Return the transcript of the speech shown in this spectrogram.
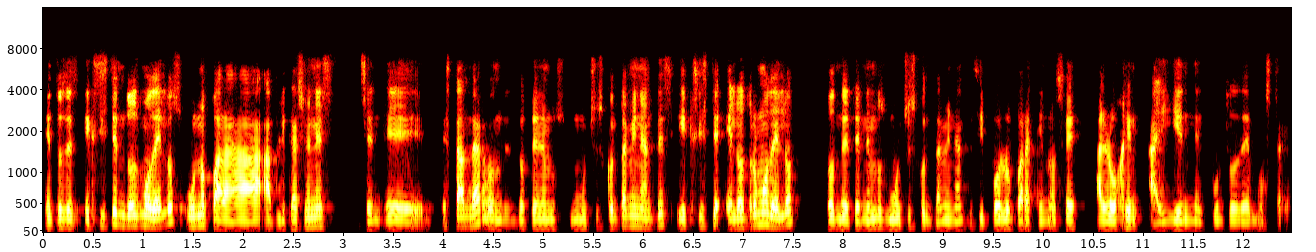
Entonces, existen dos modelos, uno para aplicaciones eh, estándar, donde no tenemos muchos contaminantes, y existe el otro modelo, donde tenemos muchos contaminantes y polvo para que no se alojen ahí en el punto de muestreo.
